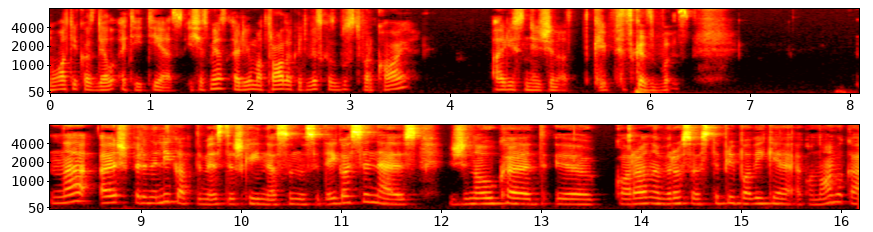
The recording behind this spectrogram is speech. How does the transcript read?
nuotaikos dėl ateities. Iš esmės, ar jums atrodo, kad viskas bus tvarkoj, ar jūs nežinot, kaip viskas bus? Na, aš pernelyg optimistiškai nesu nusiteikusi, nes žinau, kad e, koronavirusas stipriai paveikė ekonomiką,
